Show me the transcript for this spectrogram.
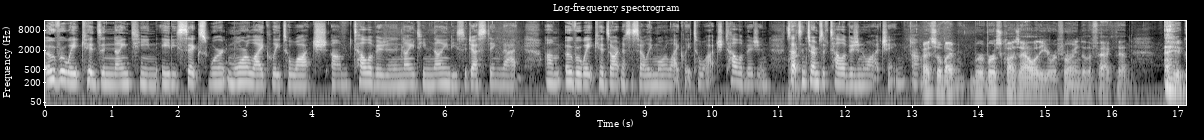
overweight kids in 1986 weren't more likely to watch um, television in 1990, suggesting that um, overweight kids aren't necessarily more likely to watch television. So right. that's in terms of television watching. Um, right. So by reverse causality, you're referring to the fact that it,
